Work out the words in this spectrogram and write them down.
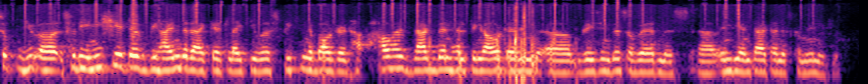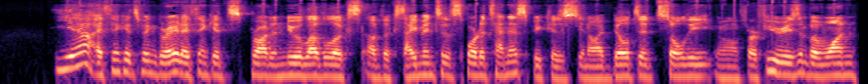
So, you, uh, so the initiative behind the racket, like you were speaking about it, how has that been helping out in uh, raising this awareness uh, in the entire tennis community? Yeah, I think it's been great. I think it's brought a new level of, of excitement to the sport of tennis because you know I built it solely you know, for a few reasons, but one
